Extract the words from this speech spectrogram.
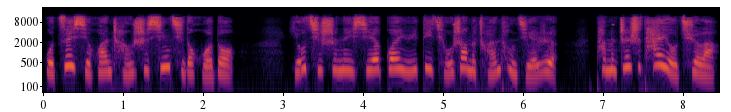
我最喜欢尝试新奇的活动，尤其是那些关于地球上的传统节日，它们真是太有趣了。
